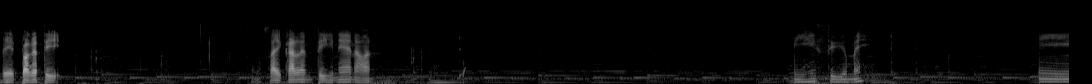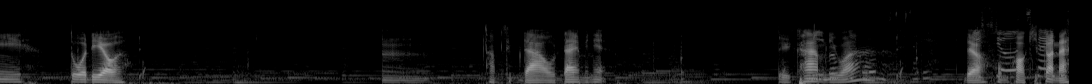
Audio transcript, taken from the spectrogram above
เบสปกติ สงสัยการันตีแน่นอน มีให้ซื้อไหม มีตัวเดียว ทำสิบดาวได้ไหมเนี่ย หรือข้ามดีวะ เดี๋ยว ผมขอคิดก่อนนะ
